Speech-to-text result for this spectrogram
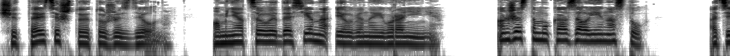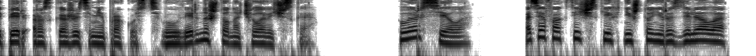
«Считайте, что это уже сделано. У меня целое досье на Элвина и его ранение». Он жестом указал ей на стул. А теперь расскажите мне про кость. Вы уверены, что она человеческая?» Клэр села. Хотя фактически их ничто не разделяло,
